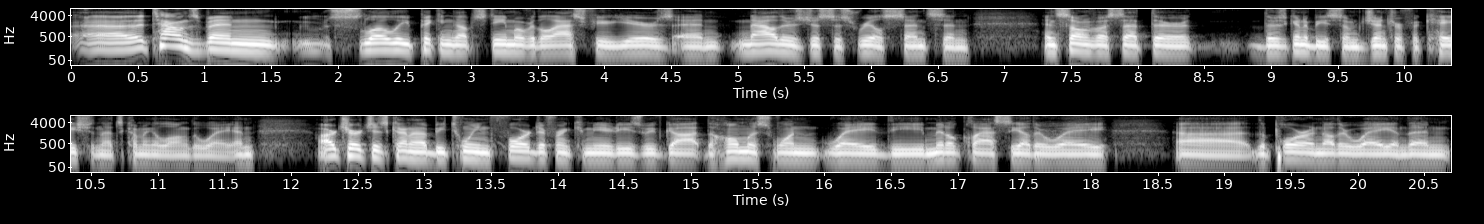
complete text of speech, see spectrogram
uh, the town's been slowly picking up steam over the last few years, and now there's just this real sense in in some of us that there there's going to be some gentrification that's coming along the way. And our church is kind of between four different communities. We've got the homeless one way, the middle class the other way, uh, the poor another way, and then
